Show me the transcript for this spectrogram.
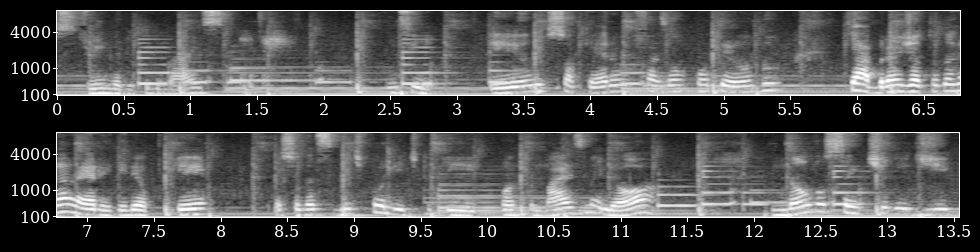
streamer e tudo mais. Enfim, eu só quero fazer um conteúdo que abranja toda a galera, entendeu? Porque eu sou da seguinte política, que quanto mais melhor, não no sentido de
